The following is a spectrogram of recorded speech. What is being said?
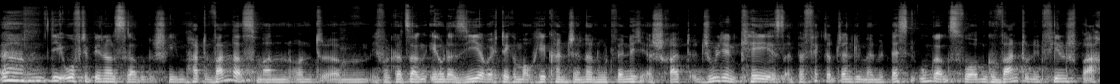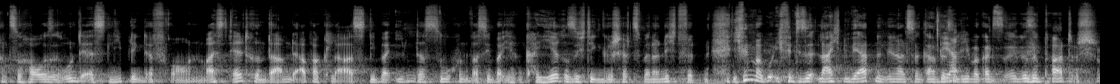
Ähm, die UFDB-Inhaltsgabe geschrieben hat Wandersmann und ähm, ich wollte gerade sagen er oder sie, aber ich denke mal auch hier kein Gender notwendig. Er schreibt, Julian Kay ist ein perfekter Gentleman mit besten Umgangsformen, gewandt und in vielen Sprachen zu Hause und er ist Liebling der Frauen, meist älteren Damen der Upper Class, die bei ihm das suchen, was sie bei ihren karrieresüchtigen Geschäftsmännern nicht finden. Ich finde mal gut, ich finde diese leichten wertenden Inhaltsangaben Ja. tatsächlich immer ganz äh, sympathisch.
